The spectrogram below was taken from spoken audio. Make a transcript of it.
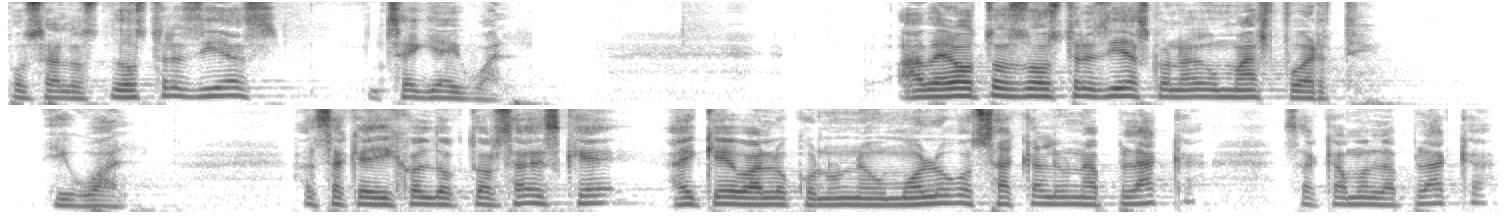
Pues a los dos, tres días seguía igual. A ver otros dos, tres días con algo más fuerte, igual. Hasta que dijo el doctor, ¿sabes qué? Hay que llevarlo con un neumólogo, sácale una placa, sacamos la placa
